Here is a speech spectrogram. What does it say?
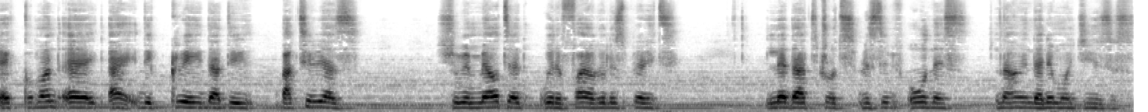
I command, uh, decree that the bacteria should be melted with the fire of the Holy Spirit. Let that throat receive wholeness now in the name of Jesus.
